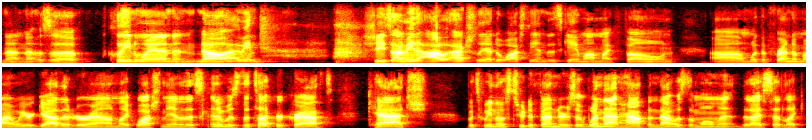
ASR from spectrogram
none. That was a clean win, and no, I mean, jeez, I mean, I actually had to watch the end of this game on my phone um, with a friend of mine. We were gathered around, like watching the end of this, and it was the Tucker Kraft catch between those two defenders. When that happened, that was the moment that I said, like,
